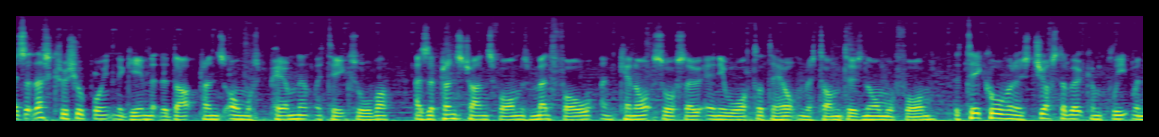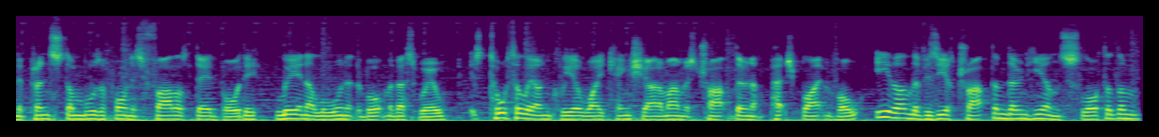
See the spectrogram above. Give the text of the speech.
It's at this crucial point in the game that the Dark Prince almost permanently takes over, as the prince transforms mid-fall and cannot source out any water to help him return to his normal form. The takeover is just about complete when the prince stumbles upon his father's dead body, laying alone at the bottom of this well. It's totally unclear why King Shahraman was trapped down a pitch black vault. Either the vizier trapped him down here and slaughtered him,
